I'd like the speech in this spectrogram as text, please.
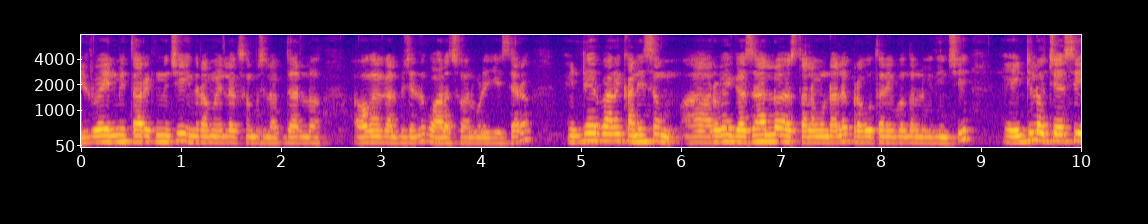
ఇరవై ఎనిమిది తారీఖు నుంచి ఇందిరామయ్యలకు సంబంధించిన లబ్ధిదారులు అవగాహన కల్పించేందుకు వారోత్సవాలు కూడా చేశారు. ఇంటి నిర్మాణం కనీసం అరవై గజాల్లో స్థలం ఉండాలి ప్రభుత్వ నిబంధనలు విధించి. ఇంటిలో వచ్చేసి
